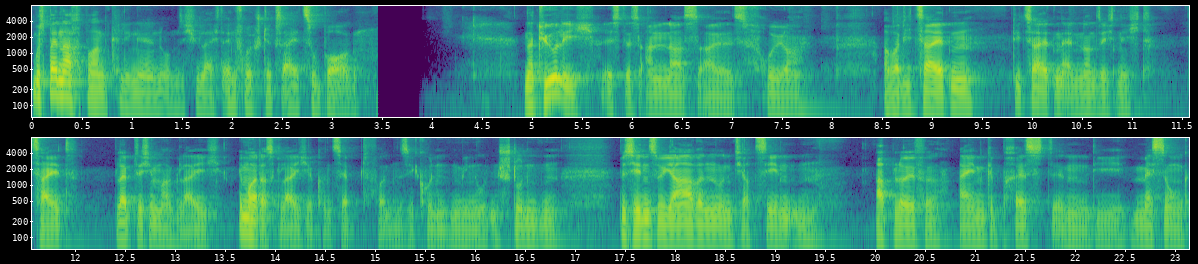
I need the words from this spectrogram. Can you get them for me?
muss bei Nachbarn klingeln, um sich vielleicht ein Frühstücksei zu borgen. Natürlich ist es anders als früher, aber die Zeiten, die Zeiten ändern sich nicht. Zeit bleibt sich immer gleich. Immer das gleiche Konzept von Sekunden, Minuten, Stunden bis hin zu Jahren und Jahrzehnten. Abläufe eingepresst in die Messung,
